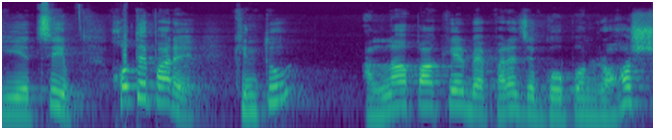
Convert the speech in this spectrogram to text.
গিয়েছি? হতে পারে, কিন্তু আল্লাহ পাকের ব্যাপারে যে গোপন রহস্য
